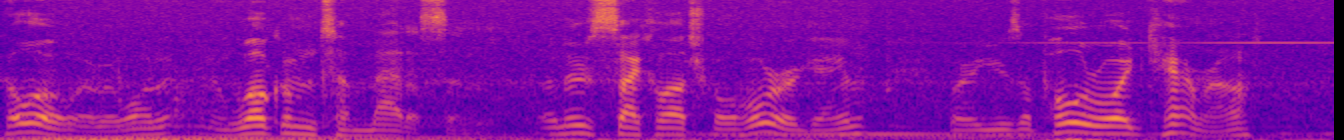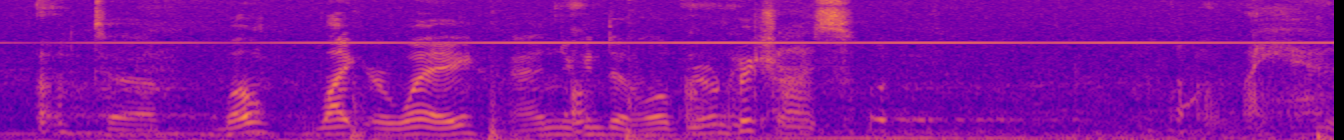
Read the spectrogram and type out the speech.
Hello, everyone, and welcome to Madison, a new psychological horror game where you use a Polaroid camera to, well, light your way, and you can develop your own oh my pictures. Oh, my head.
